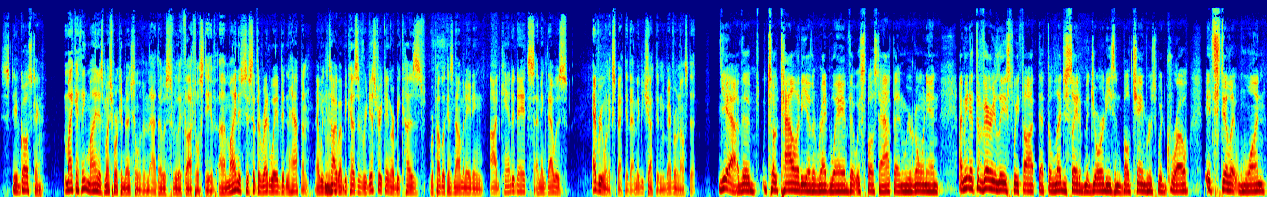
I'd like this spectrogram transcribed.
Steve Goldstein. Mike, I think mine is much more conventional than that. That was really thoughtful, Steve. Uh, mine is just that the red wave didn't happen. And we can talk about because of redistricting or because Republicans nominating odd candidates. I think that was, everyone expected that. Maybe Chuck didn't, but everyone else did. Yeah, the totality of the red wave that was supposed to happen. We were going in. I mean, at the very least, we thought that the legislative majorities in both chambers would grow. It's still at one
